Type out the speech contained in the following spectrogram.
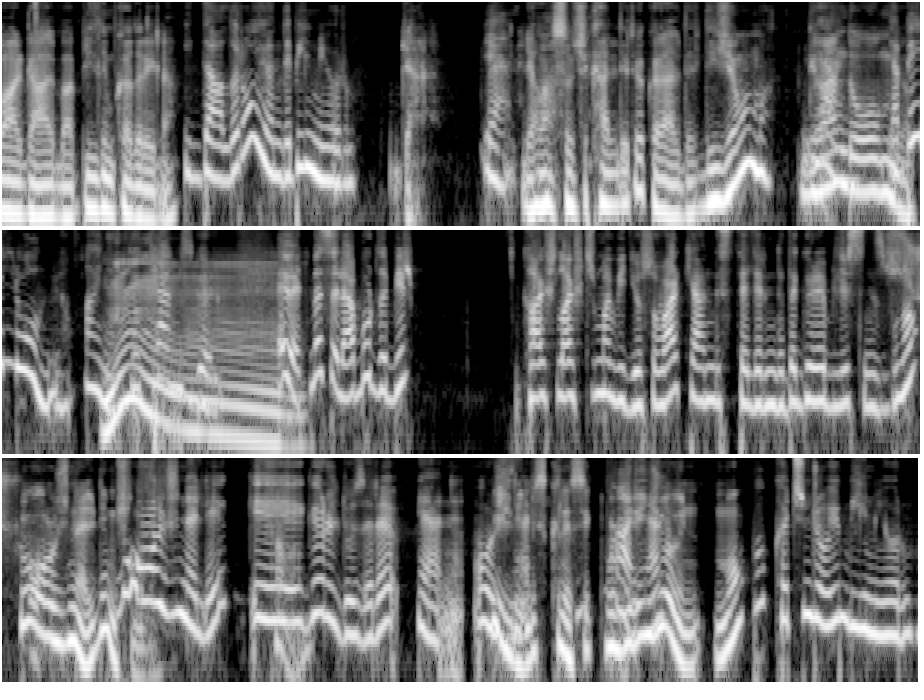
var galiba bildiğim kadarıyla. İddiaları o yönde bilmiyorum. Yani Yani. yalan söyleyecek halleri yok herhalde. Diyeceğim ama güven Yani. de olmuyor. Ya belli olmuyor. Aynen. Hmm. Kendimiz görelim. Evet mesela burada bir karşılaştırma videosu var. Kendi sitelerinde de görebilirsiniz bunu. Şu orijinal değil mi Bu şimdi? orijinali e, Tamam. görüldüğü üzere yani orijinal. Bildiğimiz klasik. Bu Aynen. birinci oyun mu? Bu kaçıncı oyun bilmiyorum.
